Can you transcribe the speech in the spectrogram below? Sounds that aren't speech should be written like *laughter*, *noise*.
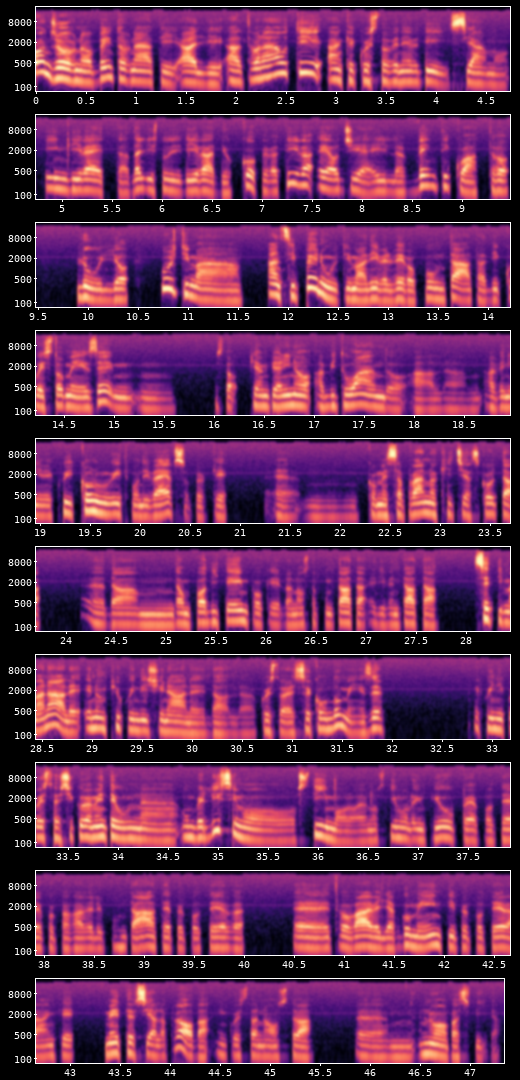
Buongiorno, bentornati agli Altronauti. Anche questo venerdì siamo in diretta dagli studi di Radio Cooperativa e oggi è il 24 luglio. Ultima, anzi penultima, a dire il vero, puntata di questo mese. Mm, mm, mi sto pian pianino abituando al, a venire qui con un ritmo diverso perché, eh, mm, come sapranno chi ci ascolta eh, da, da un po' di tempo, che la nostra puntata è diventata settimanale e non più quindicinale, dal, questo è il secondo mese e quindi questo è sicuramente un, un, bellissimo stimolo, è uno stimolo in più per poter preparare le puntate, per poter eh, trovare gli argomenti, per poter anche mettersi alla prova in questa nostra ehm, nuova sfida.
